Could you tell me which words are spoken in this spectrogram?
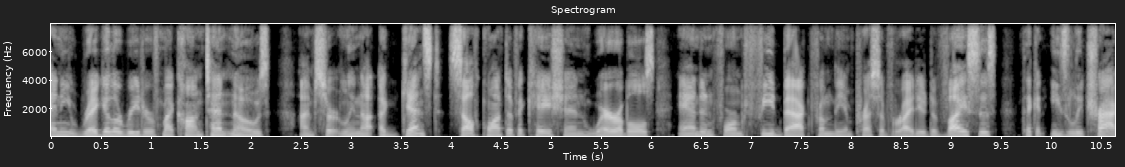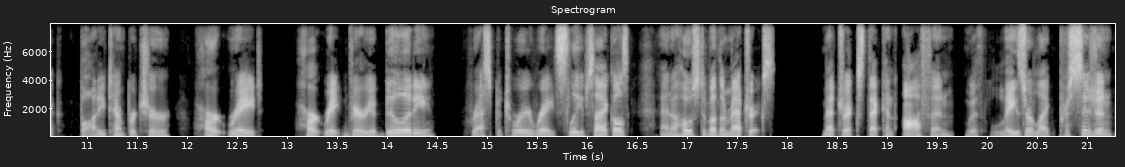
any regular reader of my content knows, I'm certainly not against self quantification, wearables, and informed feedback from the impressive variety of devices that can easily track body temperature, heart rate, heart rate variability, respiratory rate, sleep cycles, and a host of other metrics. Metrics that can often, with laser like precision,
